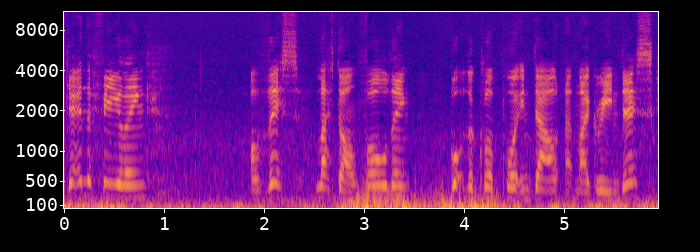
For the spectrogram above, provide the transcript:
Getting the feeling of this left arm folding, but the club pointing down at my green disc.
